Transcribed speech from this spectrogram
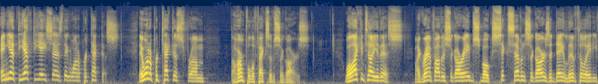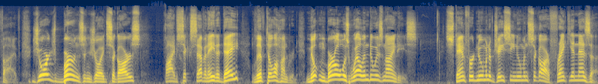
And yet the FDA says they want to protect us. They want to protect us from the harmful effects of cigars. Well, I can tell you this. My grandfather, Cigar Abe, smoked six, seven cigars a day, lived till 85. George Burns enjoyed cigars, five, six, seven, eight a day, lived till 100. Milton Berle was well into his 90s. Stanford Newman of J.C. Newman Cigar, Frank Llaneza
